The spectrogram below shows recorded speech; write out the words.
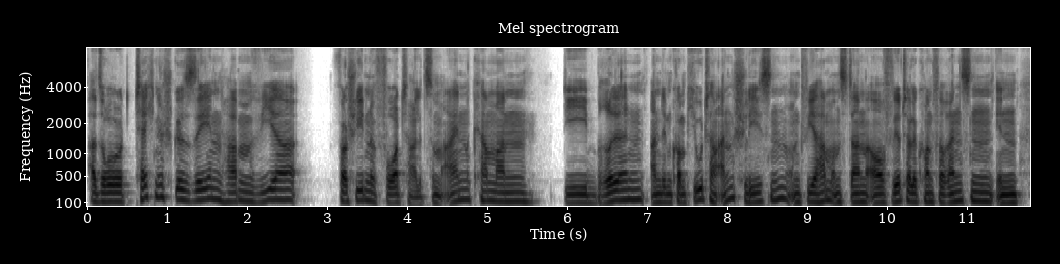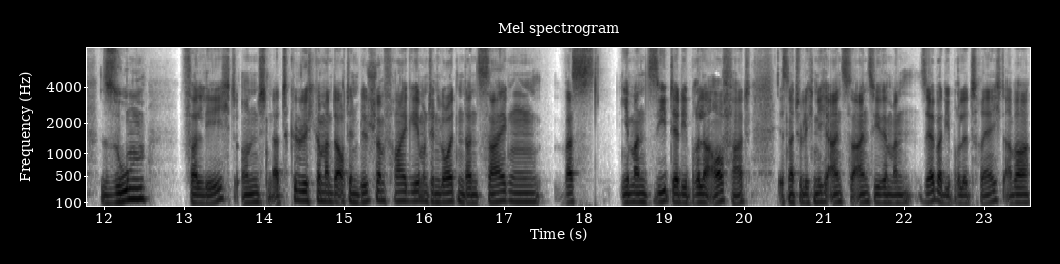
Also technisch gesehen haben wir verschiedene Vorteile. Zum einen kann man die Brillen an den Computer anschließen und wir haben uns dann auf virtuelle Konferenzen in Zoom verlegt und natürlich kann man da auch den Bildschirm freigeben und den Leuten dann zeigen, was jemand sieht, der die Brille aufhat, ist natürlich nicht eins zu eins, wie wenn man selber die Brille trägt, aber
